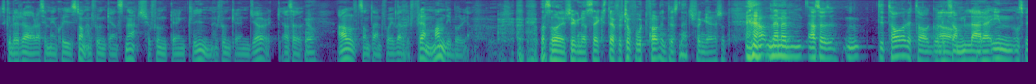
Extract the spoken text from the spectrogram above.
skulle röra sig med en skivstång. Hur funkar en snatch? Hur funkar en clean? Hur funkar en jerk? Alltså, Ja. allt sånt där var ju väldigt främmande i början. Vad sa jag, 2016? Jag förstår fortfarande inte hur snatch fungerar. Så Nej men alltså, det tar ett tag att Ja, liksom lära in, och spe,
